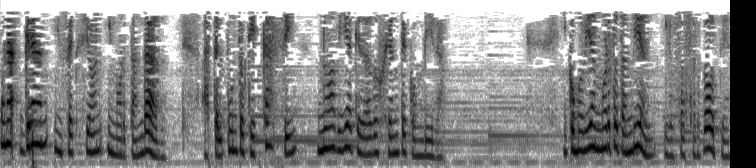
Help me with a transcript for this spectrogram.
una gran infección y mortandad, hasta el punto que casi no había quedado gente con vida. Y como habían muerto también los sacerdotes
